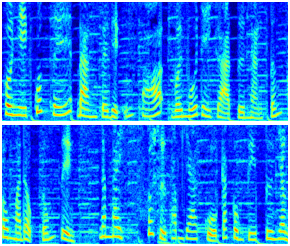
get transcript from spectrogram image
hội nghị quốc tế bàn về việc ứng phó với mối đe dọa từ nạn tấn công mã độc tống tiền, năm nay có sự tham gia của các công ty tư nhân,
